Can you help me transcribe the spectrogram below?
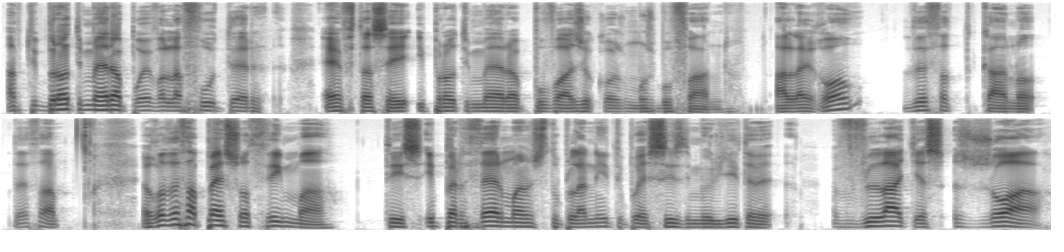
από την πρώτη μέρα που έβαλα φούτερ έφτασε η πρώτη μέρα που βάζει ο κόσμος μπουφάν. Αλλά εγώ δεν θα κάνω, δεν θα... εγώ δεν θα πέσω θύμα της υπερθέρμανσης του πλανήτη που εσείς δημιουργείτε βλάκες, ζώα,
